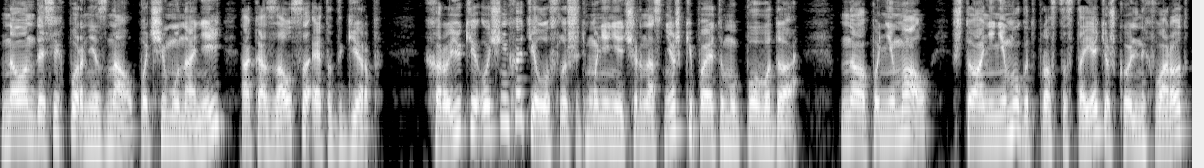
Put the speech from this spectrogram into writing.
Но он до сих пор не знал, почему на ней оказался этот герб. Харуюки очень хотел услышать мнение Черноснежки по этому поводу, но понимал, что они не могут просто стоять у школьных ворот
